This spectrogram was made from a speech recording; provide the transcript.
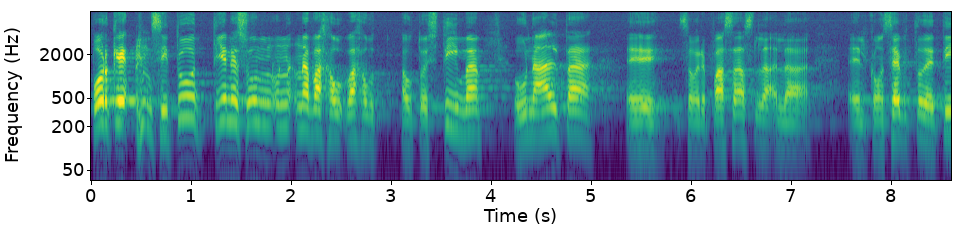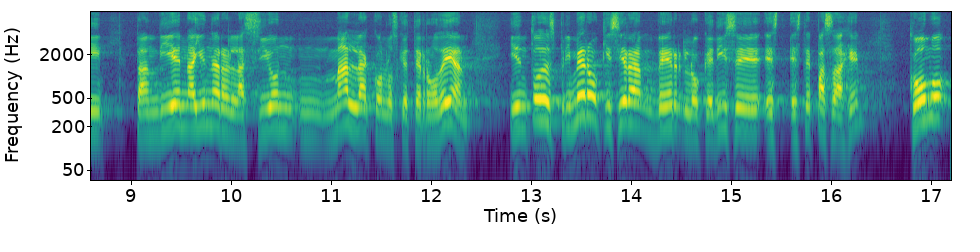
porque si tú tienes una baja, baja autoestima, una alta eh, sobrepasas el concepto de ti, también hay una relación mala con los que te rodean. Y entonces, primero quisiera ver lo que dice este pasaje, como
